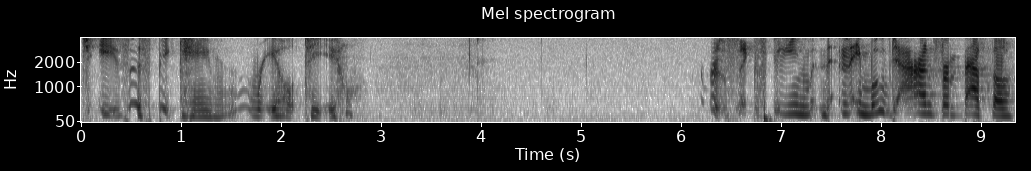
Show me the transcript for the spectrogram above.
Jesus became real to you. Verse 16, then they moved on from Bethel.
